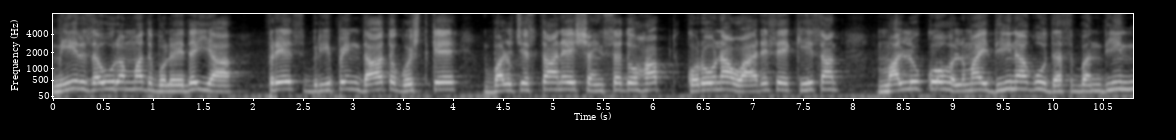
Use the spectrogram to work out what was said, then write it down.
मीर जहूर अहमद बुलेदैया प्रेस ब्रीफिंग दात गुश्त के बलूचिस्तान शंसद हफ्त कोरोना वायरस केसंत मल्लुक को हलमाई दीन अगू दसबंदीन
